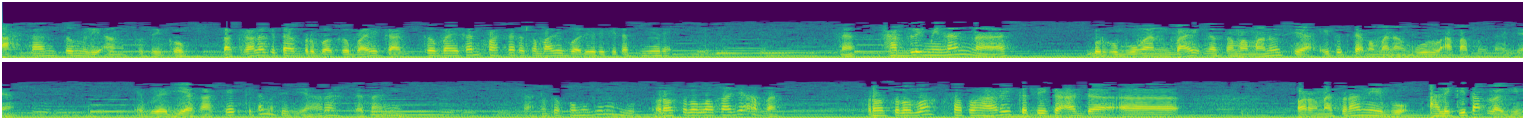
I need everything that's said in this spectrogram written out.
ahsantum li anfusikum. Tatkala kita berbuat kebaikan, kebaikan pasti akan kembali buat diri kita sendiri. Nah, habli minan nas berhubungan baik sama manusia itu tidak memandang bulu apa pun saja. Ya bila dia sakit kita mesti ziarah, datangi. Nah, untuk kemungkinan Bu. Rasulullah saja apa? Rasulullah satu hari ketika ada uh, orang Nasrani Bu, ahli kitab lagi,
